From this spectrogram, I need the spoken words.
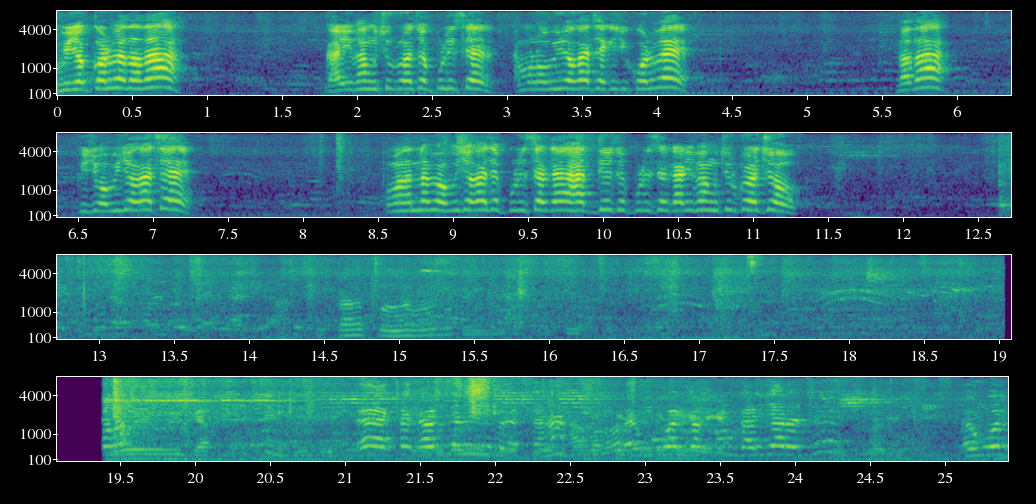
অভিযোগ করবে দাদা? গাড়ি ভাঙচুর করেছে পুলিশের। এমন অভিযোগ আছে, কিছু করবে? দাদা, কিছু অভিযোগ আছে? তোমাদের নামে অভিযোগ আছে, পুলিশের গায়ে হাত দিয়েছ, পুলিশের গাড়ি ভাঙচুর করেছ। একটা গাড়ি একটা হ্যাঁ? মোবাইল গাড়ি যার আছে? মোবাইল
